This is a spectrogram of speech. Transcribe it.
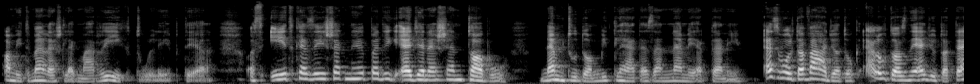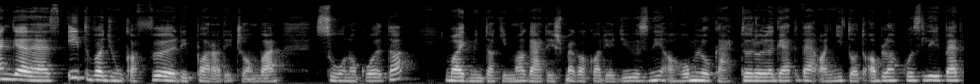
amit mellesleg már rég túlléptél. Az étkezéseknél pedig egyenesen tabu. Nem tudom, mit lehet ezen nem érteni. Ez volt a vágyatok, elutazni együtt a tengerhez, itt vagyunk a földi paradicsomban, szónokolta, majd, mint aki magát is meg akarja győzni, a homlokát törölgetve a nyitott ablakhoz lépett,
